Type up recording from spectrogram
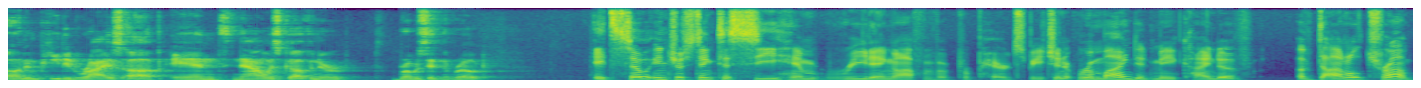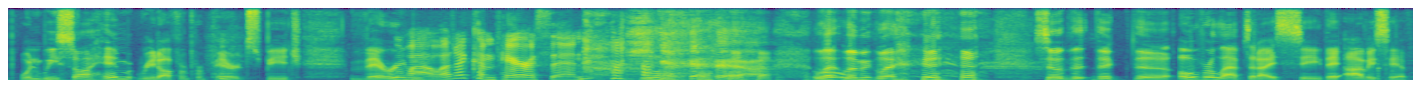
unimpeded rise up. And now as governor, rubber's hitting the road. It's so interesting to see him reading off of a prepared speech, and it reminded me kind of of Donald Trump when we saw him read off a prepared speech. Very wow, what a comparison! let, let me let, so the, the the overlap that I see, they obviously have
